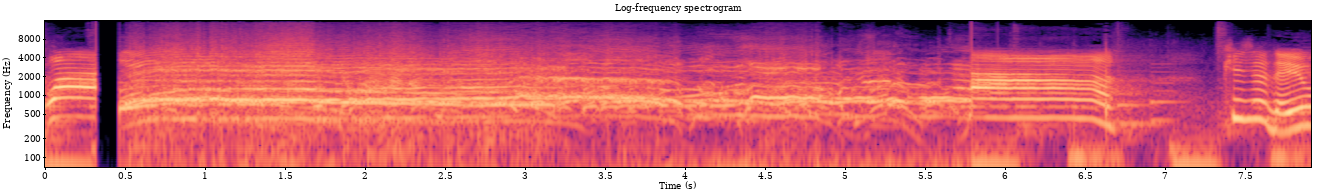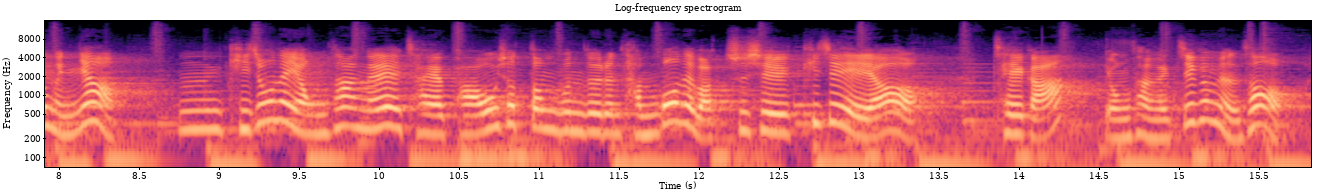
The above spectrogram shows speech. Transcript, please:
와! 아! 퀴즈 내용은요, 음, 기존의 영상을 잘 봐오셨던 분들은 단번에 맞추실 퀴즈예요. 제가 영상을 찍으면서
